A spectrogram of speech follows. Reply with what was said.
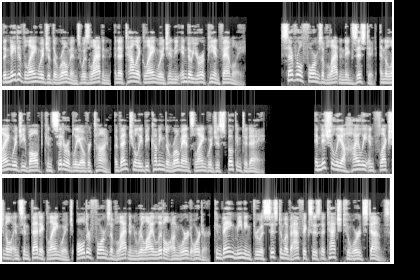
The native language of the Romans was Latin, an Italic language in the Indo-European family. Several forms of Latin existed, and the language evolved considerably over time, eventually becoming the Romance languages spoken today. Initially a highly inflectional and synthetic language, older forms of Latin rely little on word order, conveying meaning through a system of affixes attached to word stems.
